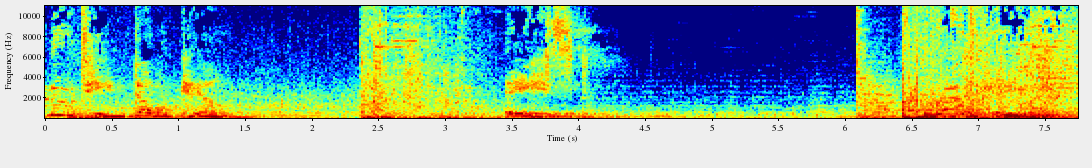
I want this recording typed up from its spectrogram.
Blue team double kill. Aced. Rampage.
